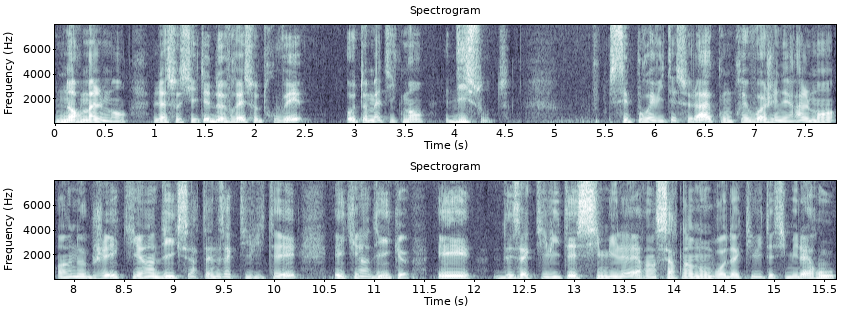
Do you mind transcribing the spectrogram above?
normalement, la société devrait se trouver automatiquement dissoute. C'est pour éviter cela qu'on prévoit généralement un objet qui indique certaines activités et qui indique et des activités similaires, un certain nombre d'activités similaires ou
